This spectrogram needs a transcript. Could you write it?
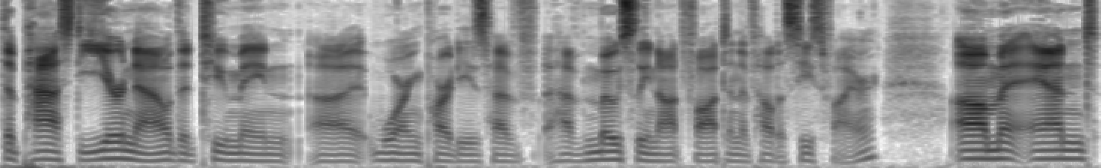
the past year now, the two main uh, warring parties have have mostly not fought and have held a ceasefire, um, and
